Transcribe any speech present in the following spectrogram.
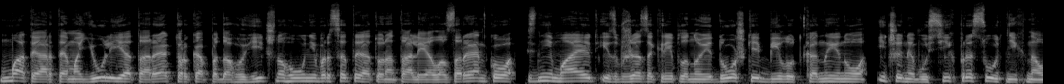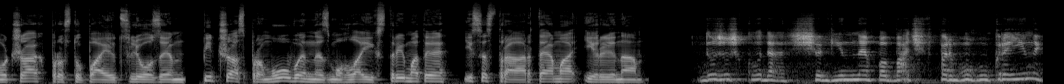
Мати Артема Юлія та ректорка педагогічного університету Наталія Лазаренко знімають із вже закріпленої дошки білу тканину, і чи не в усіх присутніх на очах проступають сльози. Під час промови не змогла їх стримати і сестра Артема Ірина. Дуже шкода, що він не побачив перемогу України.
